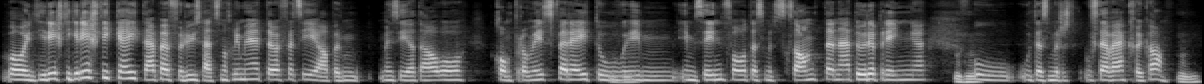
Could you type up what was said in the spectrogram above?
was in die richtige Richtung geht. Eben, für uns hätte es noch ein bisschen mehr dürfen sein, aber wir sind ja da auch kompromissbereit und im, im Sinn von, dass wir das Gesamte durchbringen und, und dass wir auf diesen Weg gehen können.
